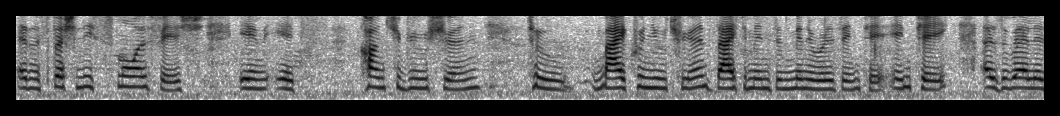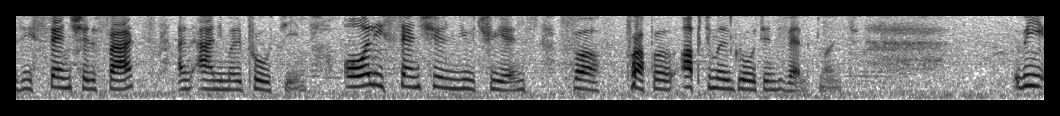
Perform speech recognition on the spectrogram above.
and especially small fish in its contribution to micronutrient, vitamins and minerals intake, as well as essential fats and animal protein. All essential nutrients for proper optimal growth and development. We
